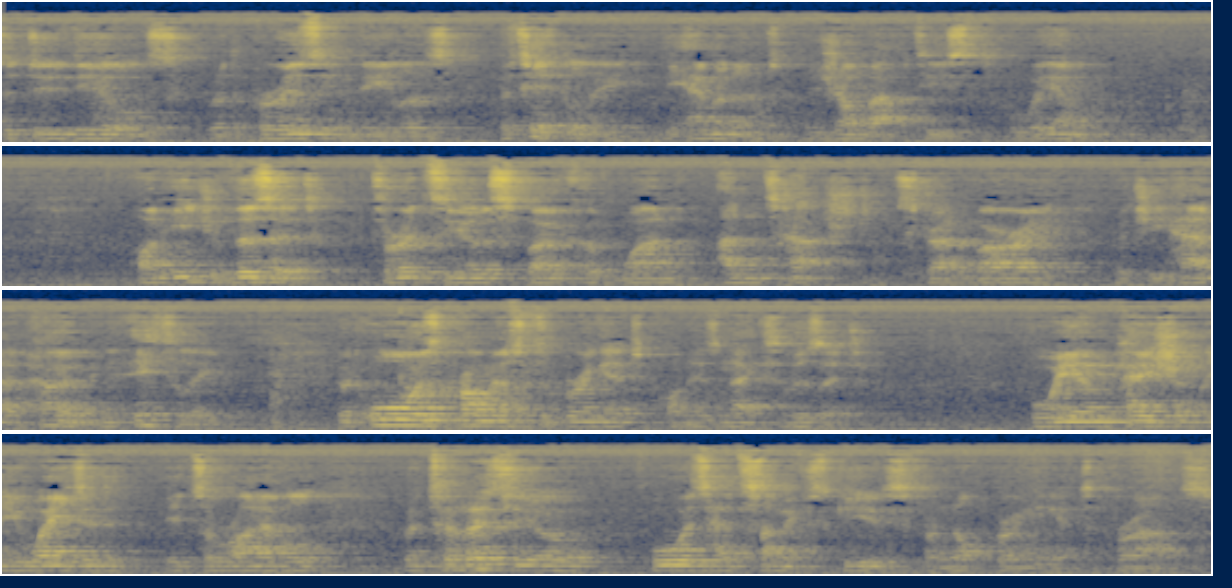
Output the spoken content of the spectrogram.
to do deals with the Parisian dealers, particularly the eminent Jean-Baptiste Vuillaume. On each visit, Tarisio spoke of one untouched Stradivari which he had at home in Italy but always promised to bring it on his next visit. Vuillaume patiently awaited its arrival, but Tarisio always had some excuse for not bringing it to France.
